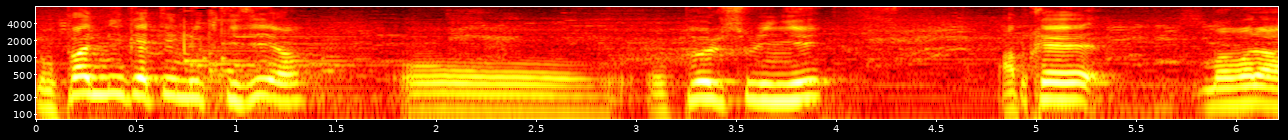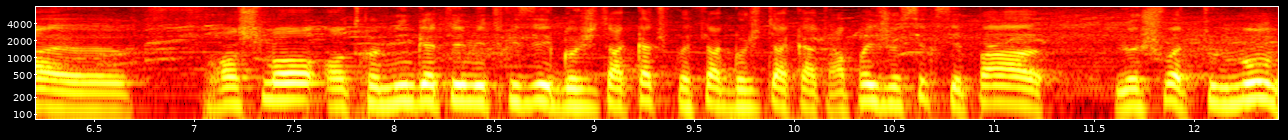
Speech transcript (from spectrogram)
Donc pas de Migaté maîtrisé, hein. On, peut le souligner. Après, moi voilà, euh, Franchement, entre Mingate maîtrisé et Gogeta 4, je préfère Gogeta 4. Après, je sais que c'est pas le choix de tout le monde.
